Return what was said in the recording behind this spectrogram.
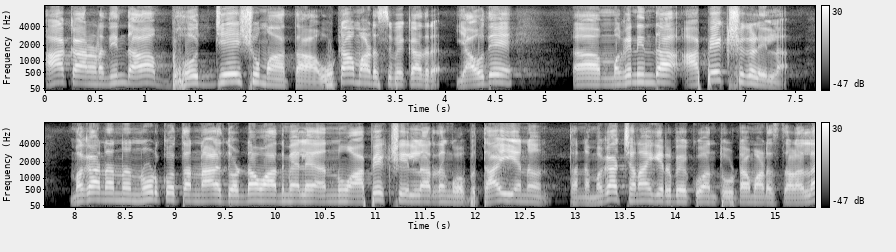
ಆ ಕಾರಣದಿಂದ ಭೋಜ್ಯೇಶು ಮಾತಾ ಊಟ ಮಾಡಿಸ್ಬೇಕಾದ್ರೆ ಯಾವುದೇ ಮಗನಿಂದ ಅಪೇಕ್ಷೆಗಳಿಲ್ಲ. ಮಗ ನನ್ನ ನೋಡ್ಕೋತಾನೆ ನಾಳೆ ದೊಡ್ಡವಾದ ಮೇಲೆ ಅನ್ನೋ ಅಪೇಕ್ಷೆ ಇಲ್ಲಾರ್ದಂಗೆ ಒಬ್ಬ ತಾಯಿಯನ್ನು ತನ್ನ ಮಗ ಚೆನ್ನಾಗಿರಬೇಕು ಅಂತ ಊಟ ಮಾಡಿಸ್ತಾಳಲ್ಲ,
